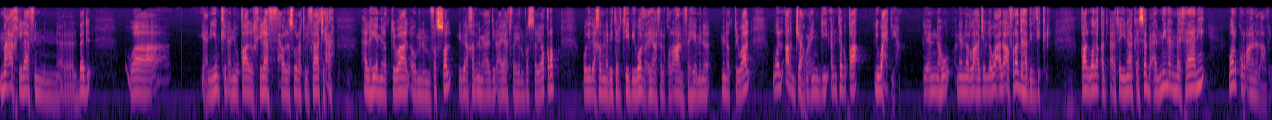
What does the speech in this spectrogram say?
مع خلاف من البدء و يعني يمكن أن يقال الخلاف حول سورة الفاتحة هل هي من الطوال أو من المفصل؟ إذا أخذنا من عدد الآيات فهي المفصل أقرب وإذا أخذنا بترتيب وضعها في القرآن فهي من من الطوال. والأرجح عندي أن تبقى لوحدها لأنه لأن الله جل وعلا أفردها بالذكر. قال ولقد آتيناك سبعا من المثاني والقرآن العظيم.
